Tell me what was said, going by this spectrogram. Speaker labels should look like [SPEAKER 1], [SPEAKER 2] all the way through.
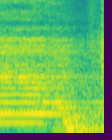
[SPEAKER 1] now.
